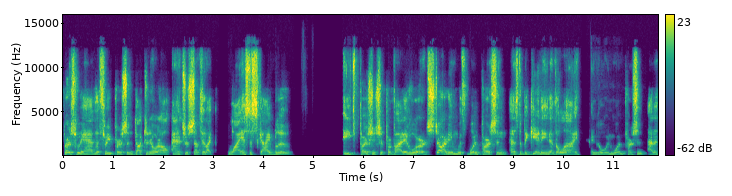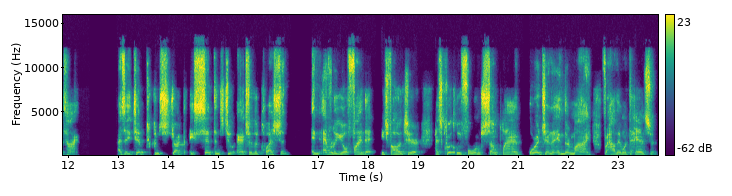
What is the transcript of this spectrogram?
first we have the three person Dr. All answer something like, Why is the sky blue? Each person should provide a word, starting with one person as the beginning of the line and going one person at a time. As they attempt to construct a sentence to answer the question, inevitably you'll find that each volunteer has quickly formed some plan or agenda in their mind for how they want to answer.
